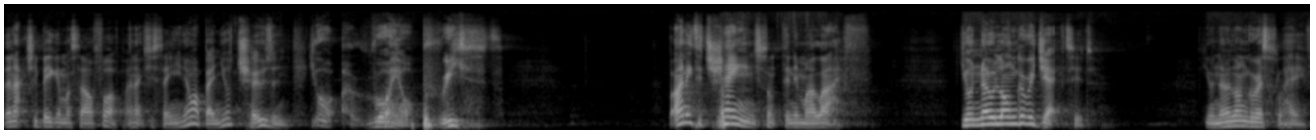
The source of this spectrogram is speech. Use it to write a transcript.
than actually bigging myself up and actually saying, you know what, Ben, you're chosen. You're a royal priest. But I need to change something in my life. You're no longer rejected. You're no longer a slave.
